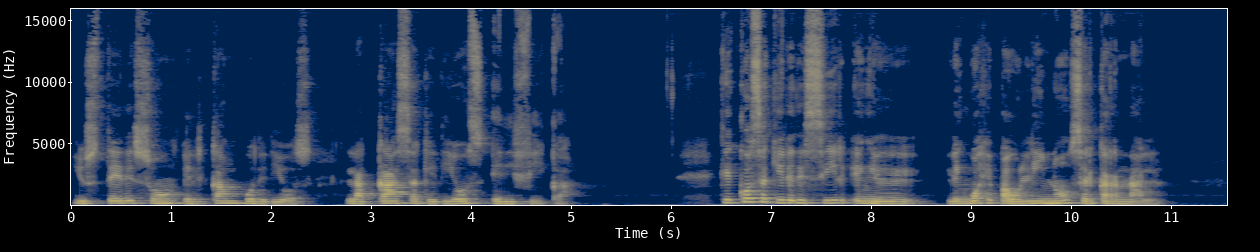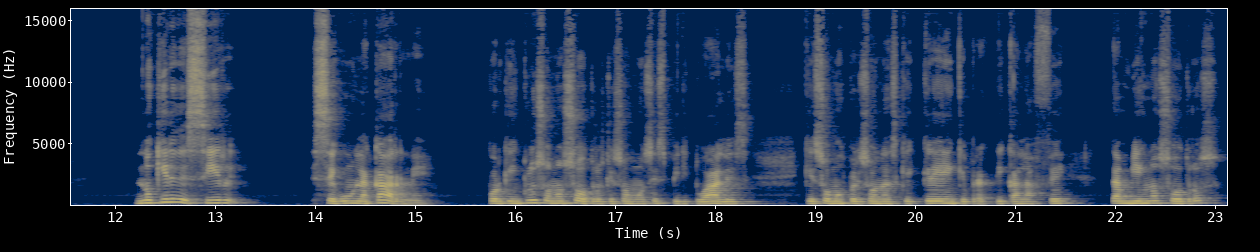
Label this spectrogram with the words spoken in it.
y ustedes son el campo de Dios, la casa que Dios edifica. ¿Qué cosa quiere decir en el lenguaje paulino ser carnal? No quiere decir según la carne, porque incluso nosotros que somos espirituales, que somos personas que creen, que practican la fe, también nosotros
